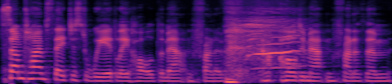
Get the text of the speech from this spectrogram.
Sometimes they just weirdly hold them out in front of, hold him out in front of them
